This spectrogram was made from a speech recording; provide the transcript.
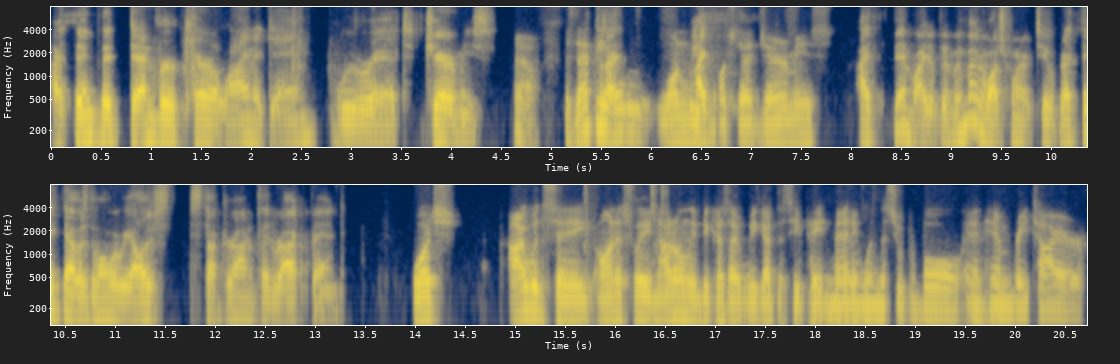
I think the Denver Carolina game, we were at Jeremy's. Now, is that the I- only one we watched at Jeremy's? I it might have been we might have watched one or two, but I think that was the one where we all just stuck around and played rock band. Which I would say, honestly, not only because I, we got to see Peyton Manning win the Super Bowl and him retire,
